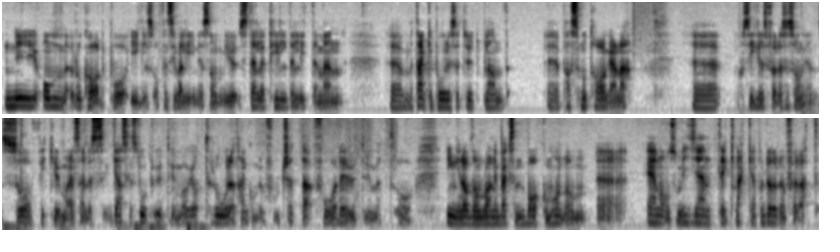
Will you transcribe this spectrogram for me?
ny omrokad på Eagles offensiva linje som ju ställer till det lite. Men eh, med tanke på hur det sett ut bland eh, passmottagarna eh, hos Eagles förra säsongen så fick ju Miles Sanders ganska stort utrymme och jag tror att han kommer att fortsätta få det utrymmet. Och ingen av de running backsen bakom honom eh, är någon som egentligen knackar på dörren för att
